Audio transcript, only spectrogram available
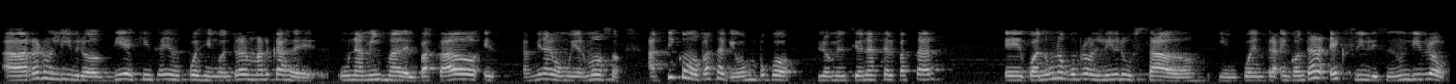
agarrar un libro 10, 15 años después y encontrar marcas de una misma del pasado es también algo muy hermoso. Así como pasa que vos un poco lo mencionaste al pasar, eh, cuando uno compra un libro usado y encuentra, encontrar ex libris en un libro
